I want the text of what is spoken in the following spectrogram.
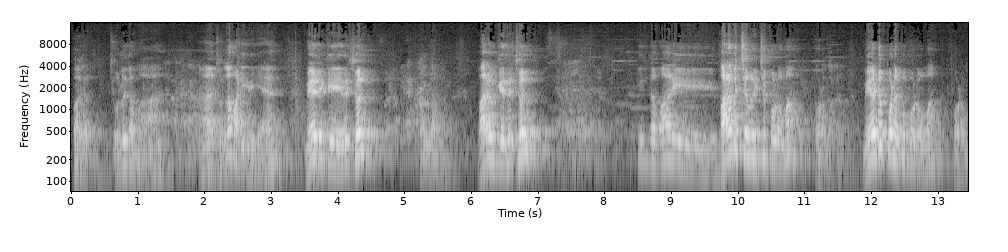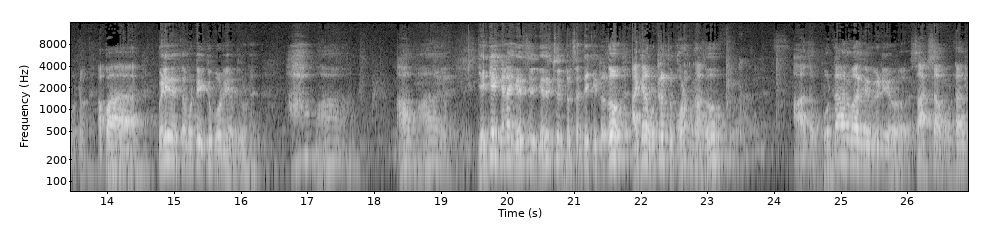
பகல். சொல்லுங்கம்மா. ஆ சொல்ல மாட்டேங்கிறீங்க. மேடுக்கு எதிர்ச்சொல் பள்ளம். வரவுக்கு எதிர்ச்சொல் இந்த மாதிரி வரவு செலவு வச்சு போடுவோமா? போட மாட்டோம். மேடு பொழைப்பு போடுவோமா? போட மாட்டோம். அப்போ வெளிநிறுத்த மட்டும் எங்கே போடுவேன் அப்படின்னு ஆமாம் ஆமாம் எங்கெங்கெல்லாம் எதிர் எதிர்ச்சொற்கள் சந்திக்கின்றதோ அங்கெல்லாம் ஒற்றெழுத்து போடக்கூடாதோ? அதை போட்டார் பாருங்க வீடியோ. சாட்சா போட்டார்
